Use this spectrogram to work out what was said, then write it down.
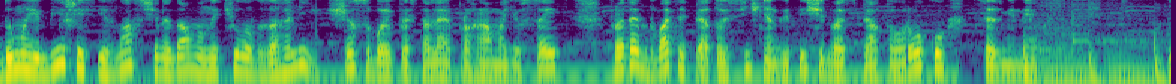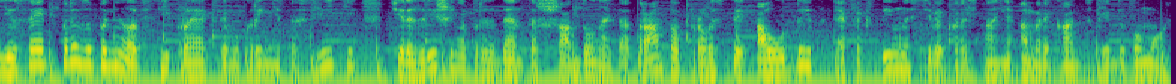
Думаю, більшість із нас ще недавно не чула взагалі, що собою представляє програма USAID, проте 25 січня 2025 року все змінилося. USAID призупинила всі проекти в Україні та світі через рішення президента США Дональда Трампа провести аудит ефективності використання американської допомоги.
